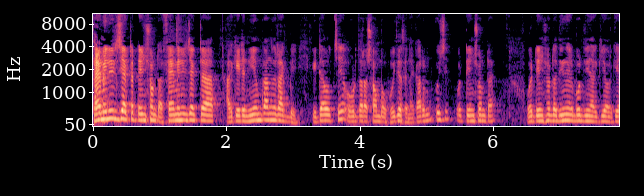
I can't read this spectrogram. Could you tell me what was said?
ফ্যামিলির যে একটা টেনশনটা ফ্যামিলির যে একটা, আর কি এটা নিয়ম কানুন রাখবে, এটা হচ্ছে ওর দ্বারা সম্ভব হইতেছে না। কারণ ওই যে ওই টেনশনটা ওই টেনশনটা দিনের পর দিন আর কি ওরকে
